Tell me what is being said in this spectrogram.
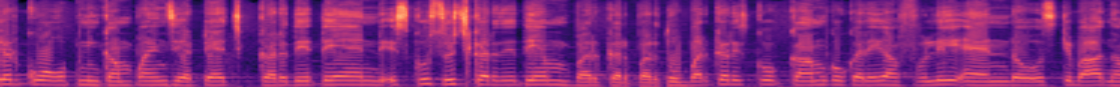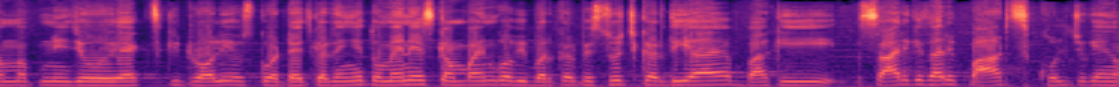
Heater को अपनी कंपाइन से अटैच कर देते हैं एंड इसको स्विच कर देते हैं हम बर्कर पर। तो बर्कर इसको काम को करेगा फुली एंड उसके बाद हम अपनी जो एक्स की ट्रॉली है उसको अटैच कर देंगे। तो मैंने इस कंपाइन को अभी बर्कर पे स्विच कर दिया है। बाकी सारे के सारे पार्ट्स खुल चुके हैं।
